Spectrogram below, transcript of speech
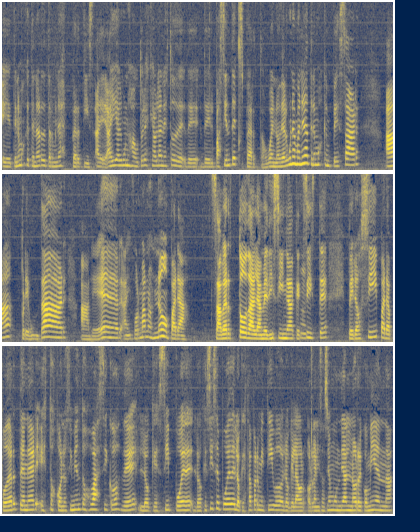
eh, tenemos que tener determinada expertise. Hay, algunos autores que hablan esto de, del paciente experto. Bueno, de alguna manera tenemos que empezar a preguntar, a leer, a informarnos, no para saber toda la medicina que mm. existe, pero sí para poder tener estos conocimientos básicos de lo que sí puede, lo que sí se puede, lo que está permitido, lo que la Organización Mundial no recomienda.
